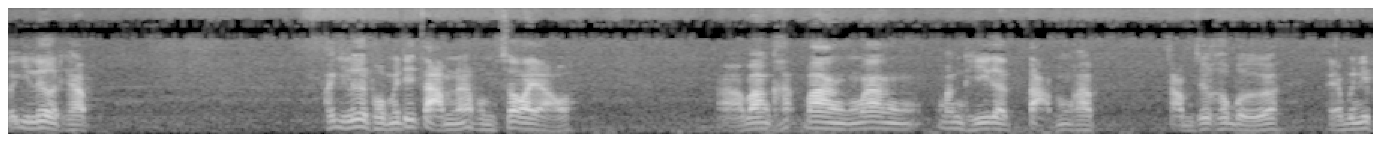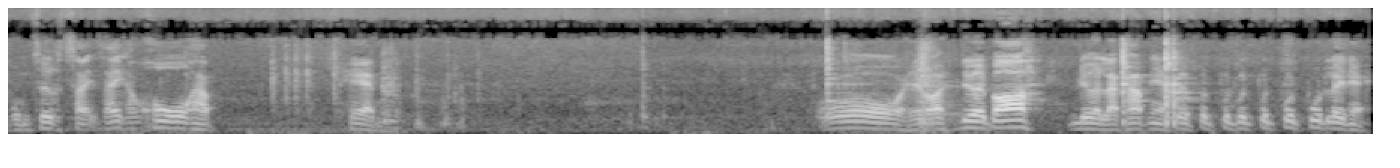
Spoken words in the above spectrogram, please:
พระอีเลิศครับพระอีเลิศผมไม่ได้ต่ำนะ ผมซอยเอาอ่าบางบางบางบางทีก็ต่ำครับ ต่ำซื้อข้าเบอร์แต่วันนี้ผมซื้อใส่ไส้ข้าโคครับ แทน อ้เห็นป่ะเดือดป่ะเดือดแล้วครับเนี่ยเดือดปุดปุดปุดปุดปุดปุดเลยเนี่ย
